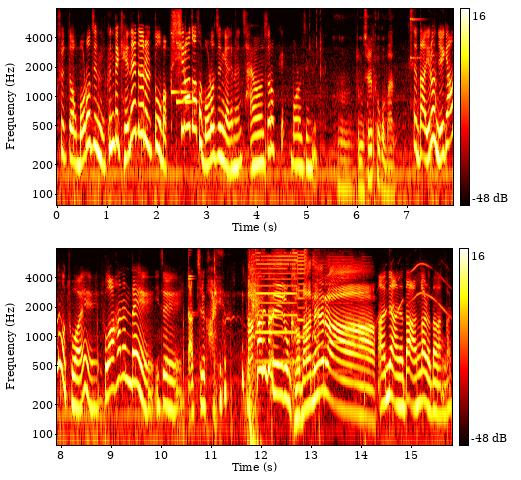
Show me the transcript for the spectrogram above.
슬쩍 멀어진 근데 걔네들을 또 막 싫어져서 멀어지는 게 아니라 자연스럽게 멀어 지는 음, 좀 슬프구만. 근데 나 이런 얘기하는 거 좋아해. 좋아하는데 이제 낯을 가리는. 낯가린다는 얘기 좀 그만해라. 아니야 아니야. 나 안 가려 나 안 가려.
